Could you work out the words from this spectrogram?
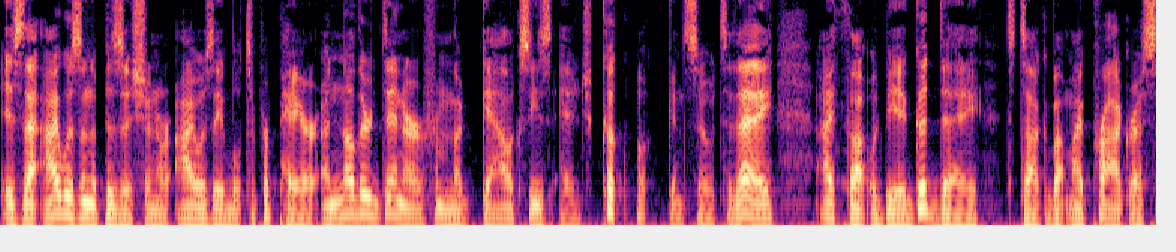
is that I was in a position where I was able to prepare another dinner from the Galaxy's Edge cookbook. And so today, I thought would be a good day to talk about my progress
